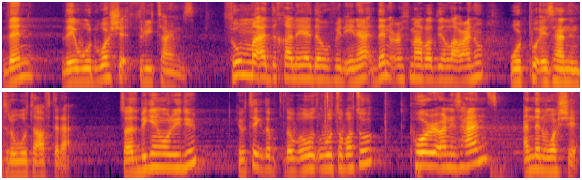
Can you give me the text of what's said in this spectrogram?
Then they would wash it three times. ثم أدخل يده في الإناء. Then Uthman رضي الله عنه would put his hand into the water after that. So at the beginning, what do you do? He would take the, the water bottle, pour it on his hands, and then wash it.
